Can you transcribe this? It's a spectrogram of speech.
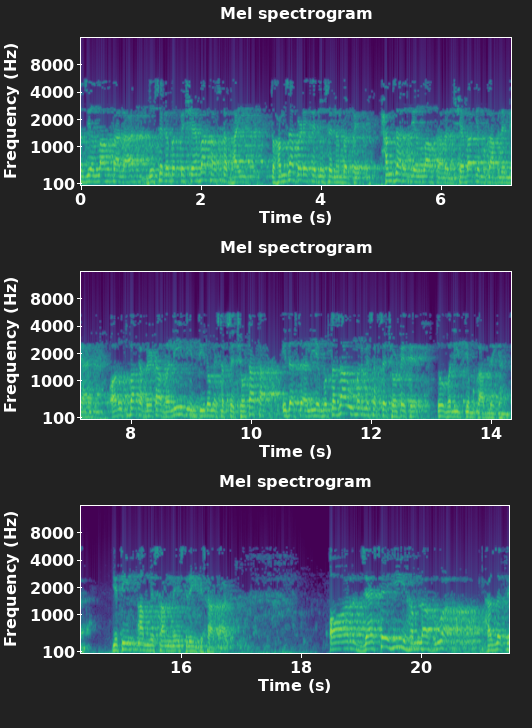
رضی اللہ تعالیٰ دوسرے نمبر پہ شہبہ تھا اس کا بھائی، تو حمزہ بڑے تھے دوسرے نمبر پہ۔ حمزہ رضی اللہ تعالیٰ شہبہ کے مقابلے میں آئے اور اتبا کا بیٹا ولید ان تینوں میں سب سے چھوٹا تھا۔ ادھر سے علی مرتضی عمر میں سب سے چھوٹے تھے، تو ولید کے مقابلے کے اندر۔ یہ تین آمنے سامنے اس طریقے کے ساتھ آ گئے۔ اور جیسے ہی حملہ ہوا، حضرت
